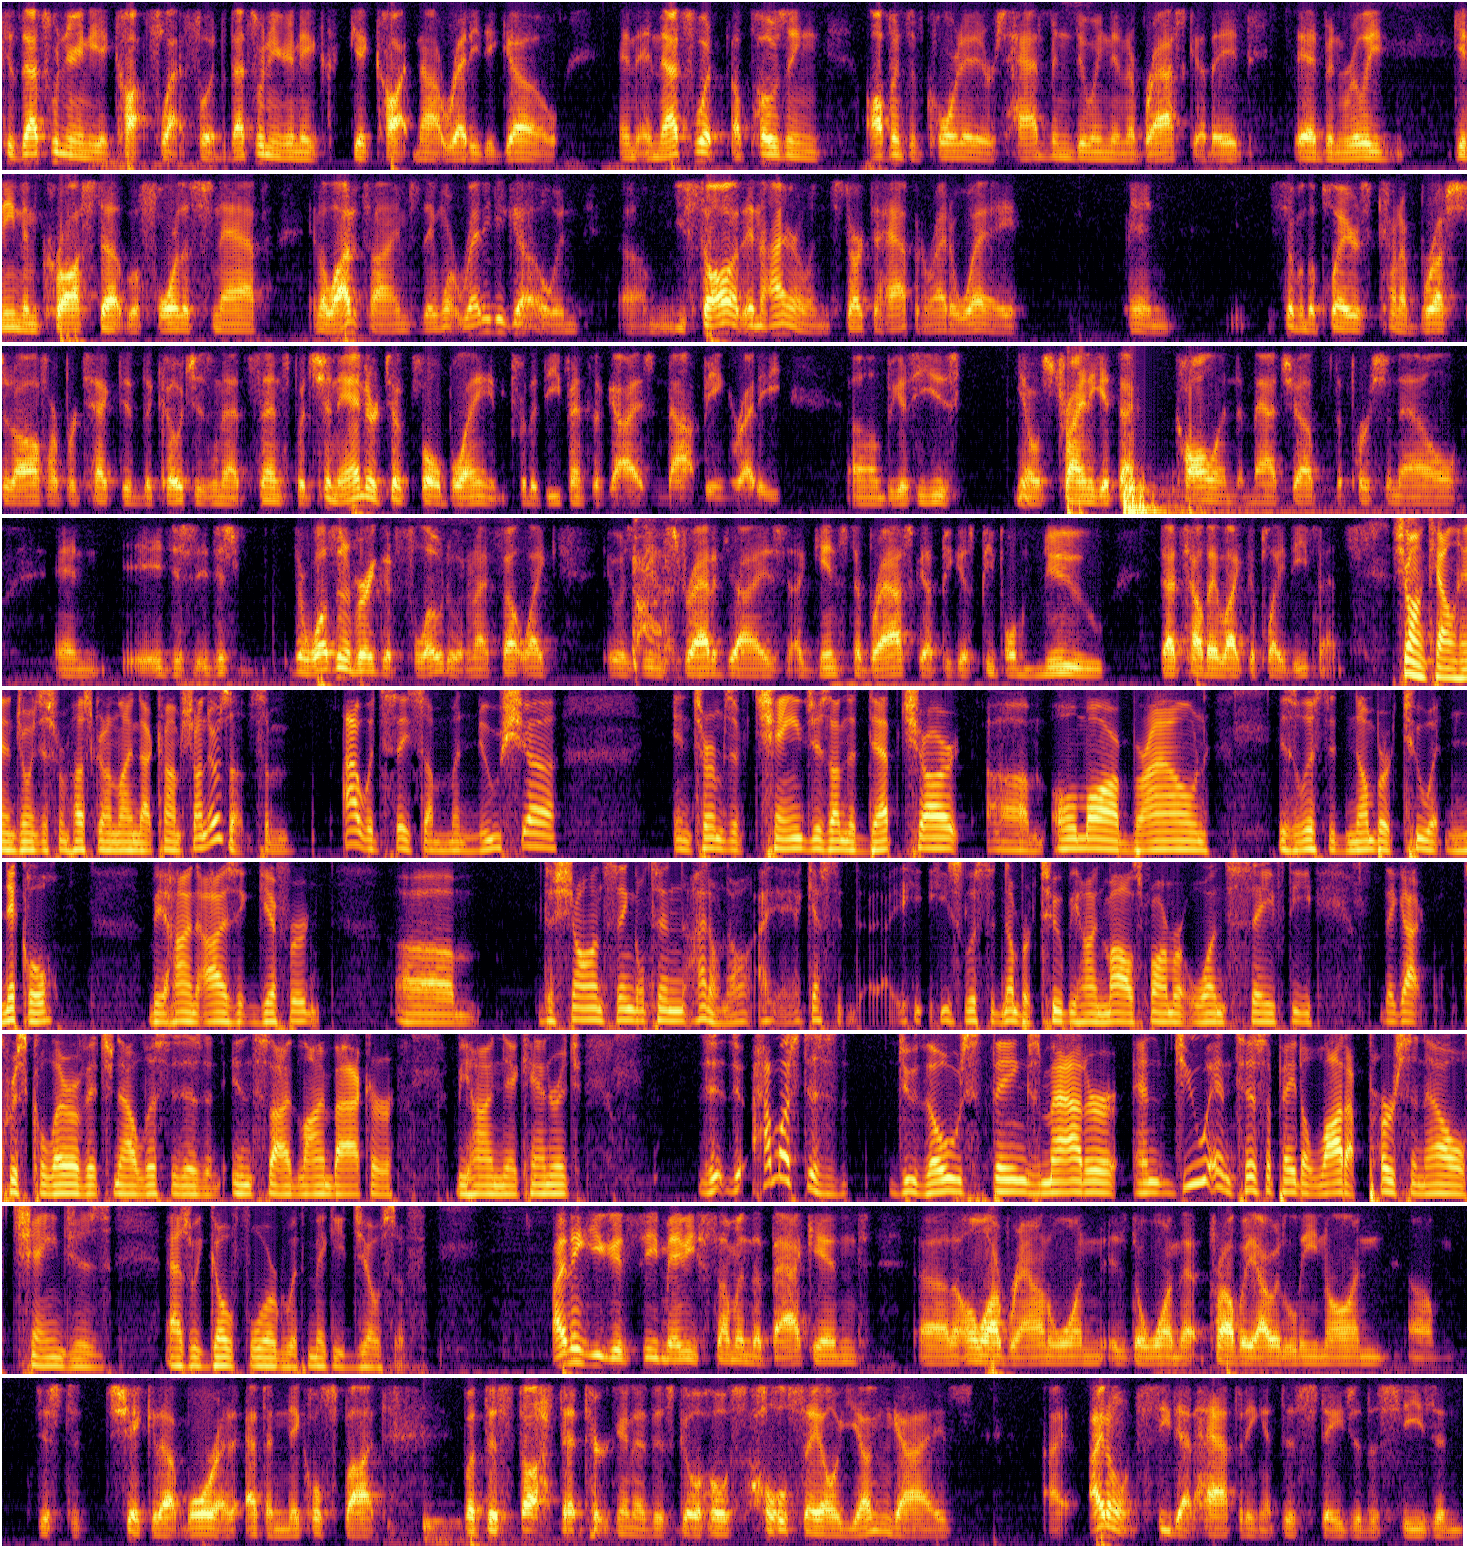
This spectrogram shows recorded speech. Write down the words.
because that's when you're going to get caught flat-footed. That's when you're going to get caught not ready to go, and and that's what opposing offensive coordinators had been doing in Nebraska. They they had been really getting them crossed up before the snap, and a lot of times they weren't ready to go. And um, you saw it in Ireland start to happen right away, and some of the players kind of brushed it off or protected the coaches in that sense. But Chinander took full blame for the defensive guys not being ready um, because he just, you know, was trying to get that call in to match up the personnel, and it just, it just, there wasn't a very good flow to it, and I felt like it was being strategized against Nebraska because people knew that's how they like to play defense. Sean Callahan joins us from HuskerOnline.com. Sean, there's a, some, I would say, some minutia in terms of changes on the depth chart. Um, Omar Brown is listed number two at nickel, behind Isaac Gifford. Um, DeShon Singleton, I don't know. I, I guess he, he's listed number two behind Myles Farmer at one safety. They got Chris Kolarevic now listed as an inside linebacker behind Nick Henrich how much does do those things matter? And do you anticipate a lot of personnel changes as we go forward with Mickey Joseph? I think you could see maybe some in the back end. Uh, the Omar Brown one is the one that probably I would lean on um, just to shake it up more at, at the nickel spot. But this thought that they're going to just go host, wholesale young guys, I, I don't see that happening at this stage of the season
